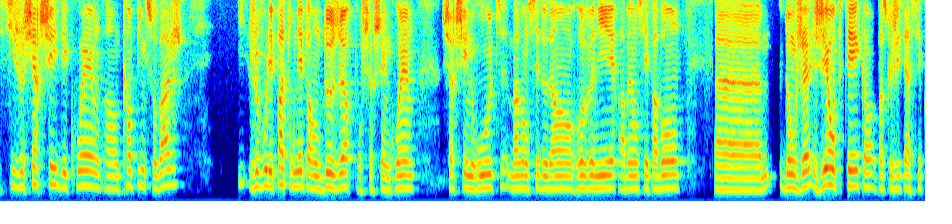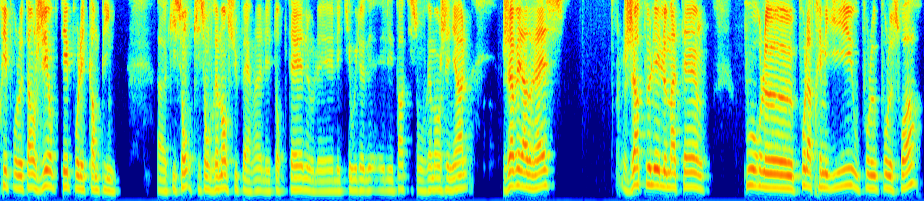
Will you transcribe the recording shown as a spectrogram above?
si je cherchais des coins en camping sauvage, je voulais pas tourner pendant deux heures pour chercher un coin, chercher une route, m'avancer dedans, revenir. Ah ben non, c'est pas bon. Euh, donc j'ai opté, parce que j'étais assez pris pour le temps, j'ai opté pour les campings. Euh, qui, sont, qui sont vraiment super, hein, les top 10 ou les, les Kiwi et les parcs qui sont vraiment géniaux. J'avais l'adresse, j'appelais le matin pour l'après-midi ou pour le, pour le soir,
